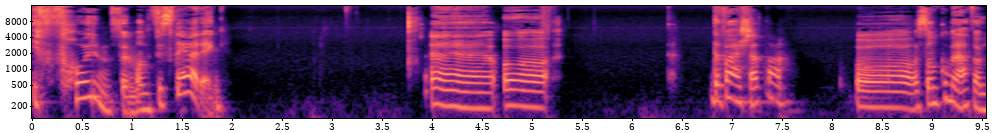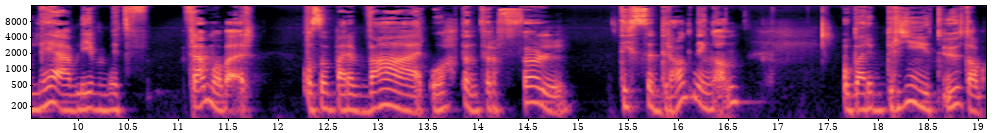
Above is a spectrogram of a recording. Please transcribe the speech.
i form for manifestering. Eh, og det får skjedde. Og sånn kommer jeg til å leve livet mitt fremover. Og så bare være åpen for å følge disse dragningene å bare bryte ut av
